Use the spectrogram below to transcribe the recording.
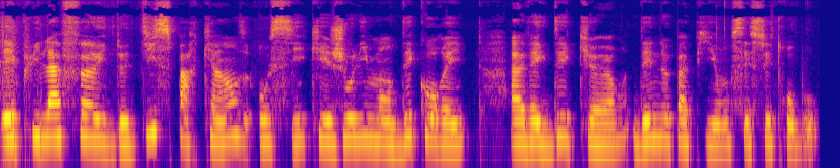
et puis la feuille de 10 par 15 aussi, qui est joliment décorée, avec des cœurs, des nœuds papillons, c'est trop beau.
